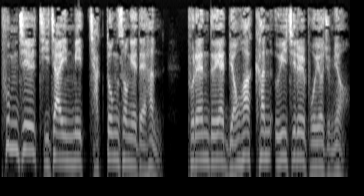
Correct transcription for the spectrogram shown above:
품질 디자인 및 작동성에 대한 브랜드의 명확한 의지를 보여주며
